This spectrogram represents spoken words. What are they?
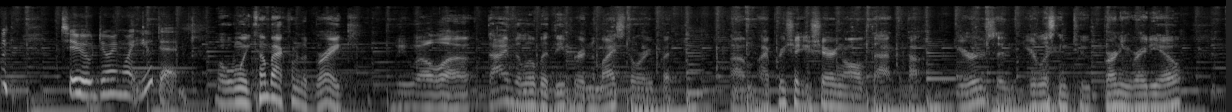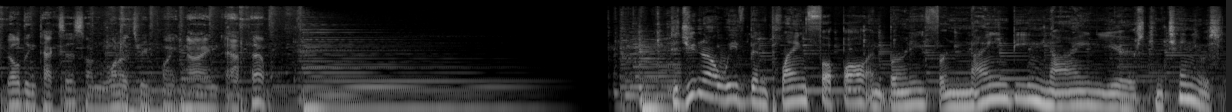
to doing what you did? Well, when we come back from the break, we will uh, dive a little bit deeper into my story. But Um, I appreciate you sharing all of that about yours, and you're listening to Boerne Radio, Building Texas on 103.9 FM. Did you know we've been playing football in Boerne for 99 years continuously?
